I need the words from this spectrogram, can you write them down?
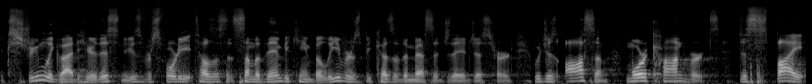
extremely glad to hear this news. Verse 48 tells us that some of them became believers because of the message they had just heard, which is awesome. More converts, despite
